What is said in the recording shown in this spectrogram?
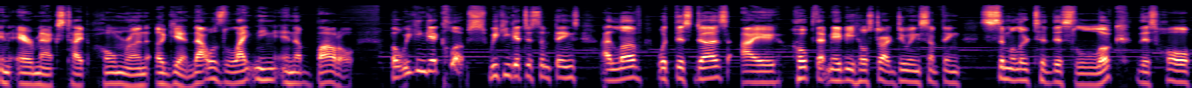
an Air Max type home run again. That was lightning in a bottle but we can get close. We can get to some things. I love what this does. I hope that maybe he'll start doing something similar to this look, this whole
